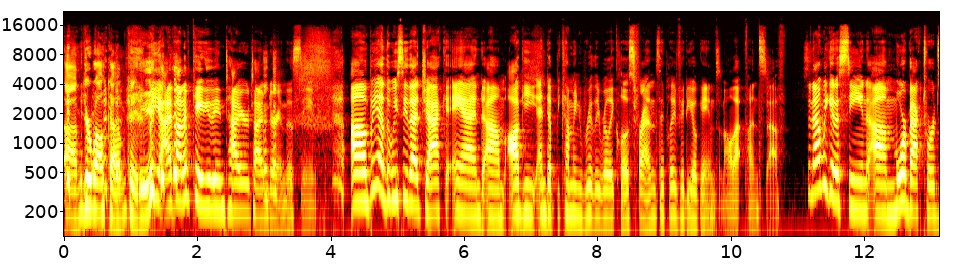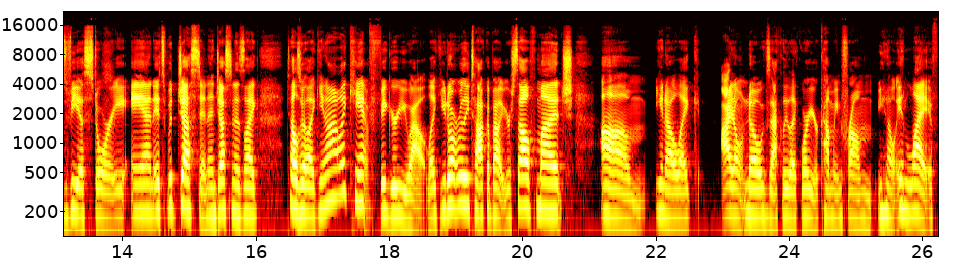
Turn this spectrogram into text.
um, you're welcome, Katie. but yeah, I thought of Katie the entire time during this scene. Um, but yeah, we see that Jack and um, Augie end up becoming really, really close friends. They play video games and all that fun stuff. So now we get a scene um, more back towards Via's story, and it's with Justin. And Justin is like, tells her like, you know, I like can't figure you out. Like you don't really talk about yourself much. Um, you know, like I don't know exactly like where you're coming from, you know, in life.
